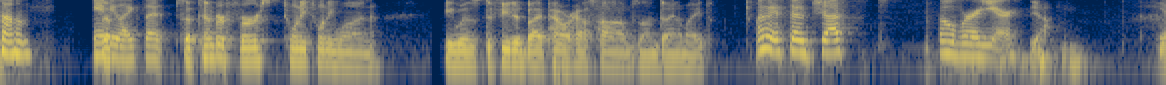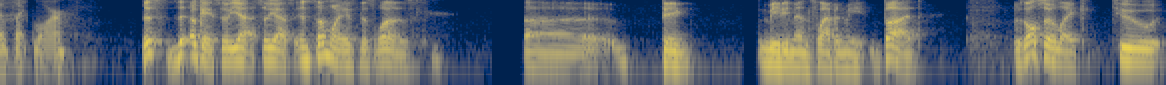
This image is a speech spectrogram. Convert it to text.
Um, Andy So- likes it. September 1st, 2021, he was defeated by Powerhouse Hobbs on Dynamite. Okay, so just over a year. Yeah. feels like more. This th- okay, so yeah, so yes, in some ways this was uh big meaty men slapping meat, but it was also like two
